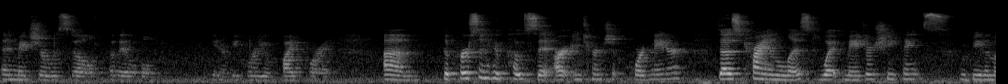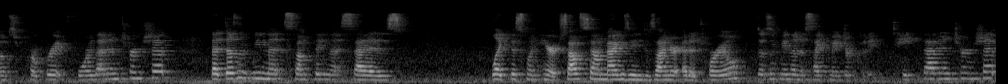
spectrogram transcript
and make sure was still available, you know, before you applied for it. Um, the person who posts it, our internship coordinator, does try and list what major she thinks would be the most appropriate for that internship. That doesn't mean that something that says, like this one here, South Sound Magazine designer editorial, doesn't mean that a psych major couldn't take that internship.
